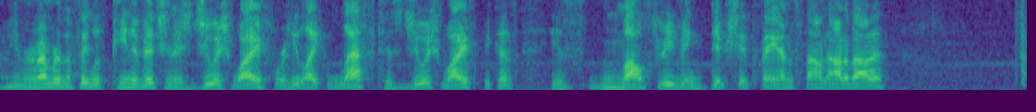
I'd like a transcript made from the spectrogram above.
I mean, remember the thing with Peinovich and his Jewish wife, where he like left his Jewish wife because his mouth-breathing dipshit fans found out about it?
